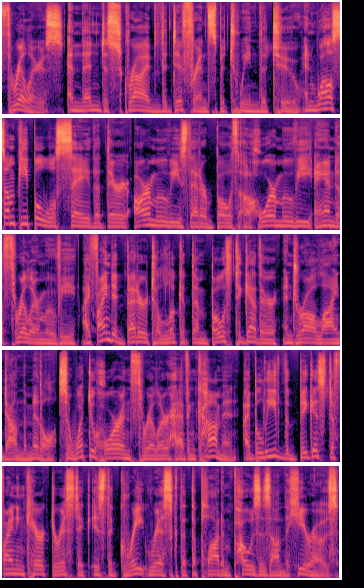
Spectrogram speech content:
thrillers, and then describe the difference between the two. And while some people will say that there are movies that are both a horror movie and a thriller movie, I find it better to look at them both together and draw a line down the middle. So, what do horror and thriller have in common? I believe the biggest defining characteristic is the great risk that the plot imposes on the heroes.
